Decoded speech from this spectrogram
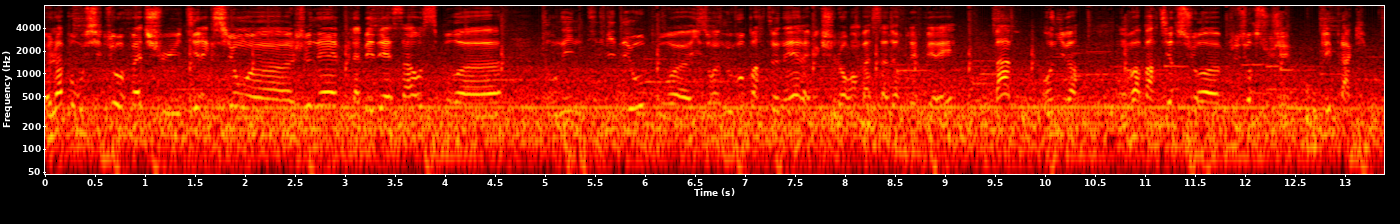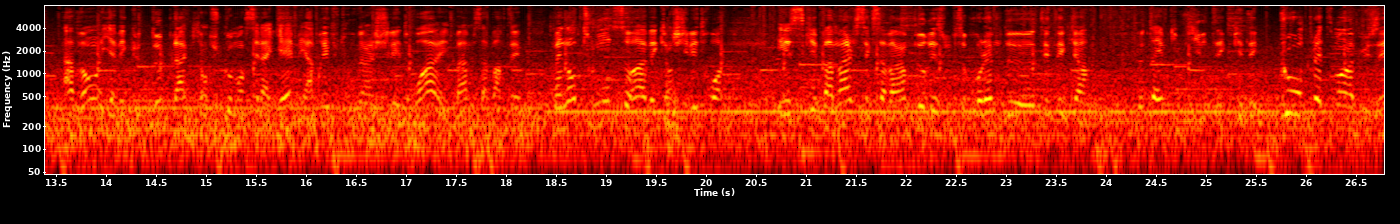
Euh, là, pour vous situer, au fait, je suis direction euh, Genève, la BDS House, pour euh, tourner une petite vidéo. Pour, ils ont un nouveau partenaire, et je suis leur ambassadeur préféré, bam, on y va. On va partir sur plusieurs sujets. Les plaques. Avant, il n'y avait que deux plaques quand tu commençais la game, et après, tu trouvais un gilet 3, et bam, ça partait. Maintenant, tout le monde sera avec un gilet 3. Et ce qui est pas mal, c'est que ça va un peu résoudre ce problème de TTK le time to qui était complètement abusé.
